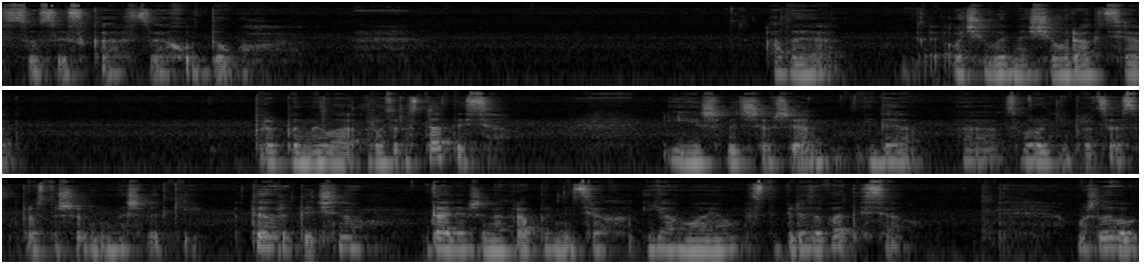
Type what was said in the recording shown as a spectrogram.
сосиска з хот-догу. Але е, очевидно, що реакція припинила розростатись, і швидше вже йде е, зворотній процес, просто що він не швидкий. Теоретично, далі вже на крапельницях я маю стабілізуватися. Можливо,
